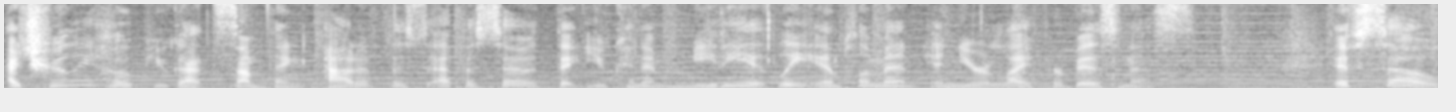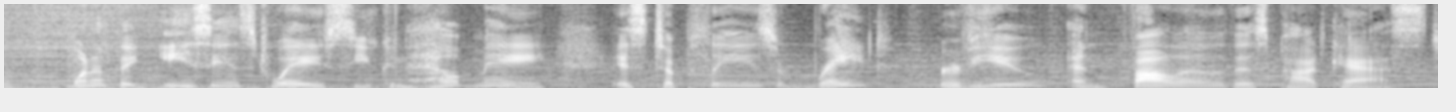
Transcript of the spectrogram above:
I truly hope you got something out of this episode that you can immediately implement in your life or business. If so, one of the easiest ways you can help me is to please rate, review, and follow this podcast.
